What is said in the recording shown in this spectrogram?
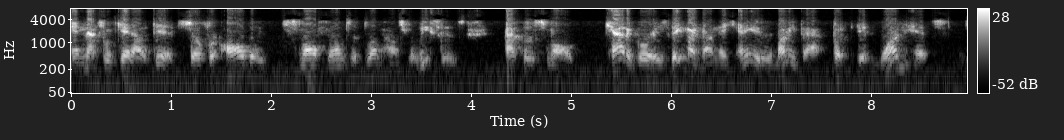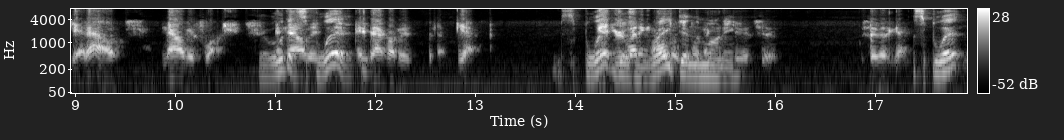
And that's what Get Out did. So for all the small films that Blumhouse releases at those small categories, they might not make any of their money back, but if one hits Get Out, now they're flush. Yeah, well, look at Split. They, they pay back all their, yeah. Split just raked in the money. Do it too. Say that again. Split,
